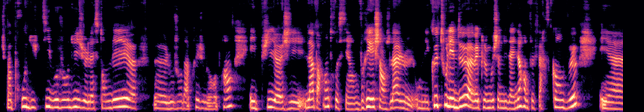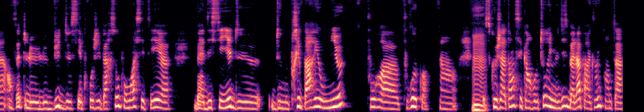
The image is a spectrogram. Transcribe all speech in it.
je suis pas productive aujourd'hui, je laisse tomber. euh, euh, le jour d'après, je le reprends. Et puis euh, j'ai là, par contre, c'est un vrai échange. Là, on est que tous les deux avec le motion designer. On peut faire ce qu'on veut. Et euh, en fait, le, le but de ces projets perso, pour moi, c'était bah, d'essayer de de me préparer au mieux pour pour eux, quoi. Enfin, Hmm. ce que j'attends, c'est qu'en retour, ils me disent, bah là, par exemple, quand tu as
